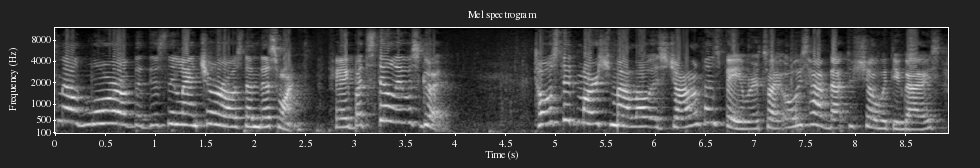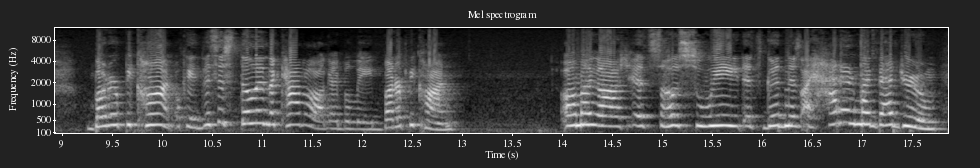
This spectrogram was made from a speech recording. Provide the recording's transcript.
smelled more of the Disneyland churros than this one, okay? But still, it was good. Toasted marshmallow is Jonathan's favorite, so I always have that to show with you guys. Butter pecan. Okay, this is still in the catalog, I believe. Butter pecan. Oh my gosh, it's so sweet. It's goodness. I had it in my bedroom.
